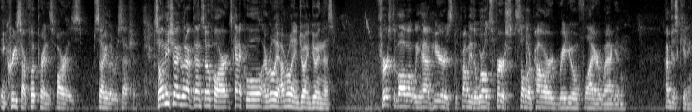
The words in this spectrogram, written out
increase our footprint as far as cellular reception. So let me show you what I've done so far. It's kind of cool. I really, I'm really enjoying doing this. First of all, what we have here is the, probably the world's first solar powered radio flyer wagon. I'm just kidding.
